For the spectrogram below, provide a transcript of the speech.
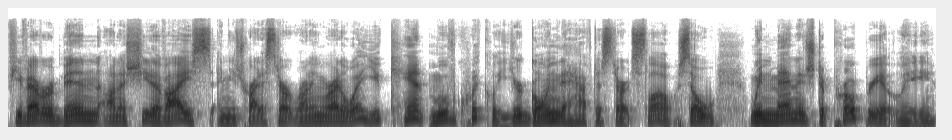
If you've ever been on a sheet of ice and you try to start running right away, you can't move quickly. You're going to have to start slow. So, when managed appropriately,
